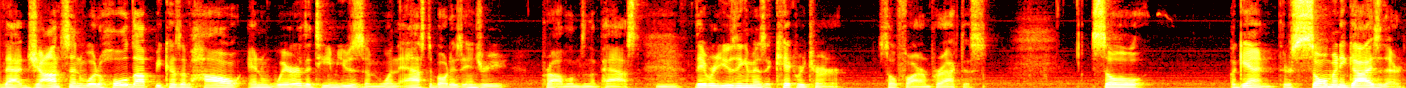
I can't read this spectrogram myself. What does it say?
that Johnson would hold up because of how and where the team uses him when asked about his injury problems in the past. They were using him as a kick returner so far in practice. So, again, there's so many guys there.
